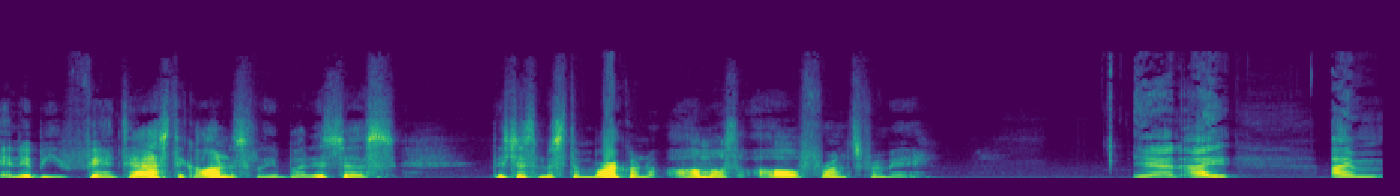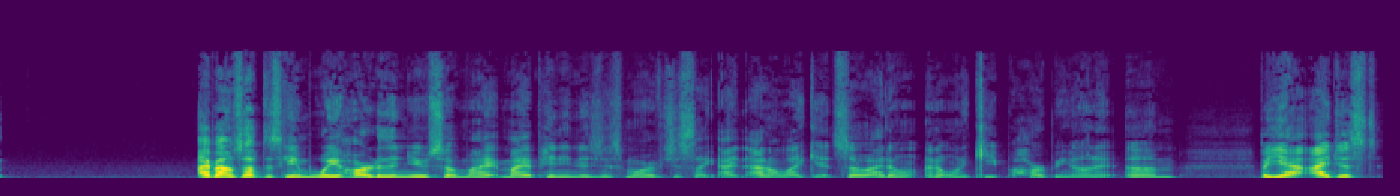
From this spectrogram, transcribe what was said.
and it'd be fantastic, honestly. But it's just this just missed the mark on almost all fronts for me. Yeah, and I I'm I bounce off this game way harder than you, so my, my opinion is just more of just like I, I don't like it, so I don't I don't want to keep harping on it. Um, but yeah, I just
